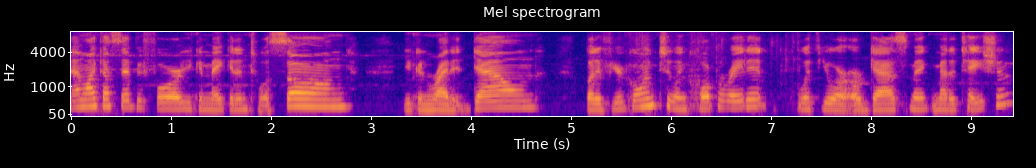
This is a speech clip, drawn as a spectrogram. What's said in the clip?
And like I said before, you can make it into a song, you can write it down, but if you're going to incorporate it with your orgasmic meditation,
